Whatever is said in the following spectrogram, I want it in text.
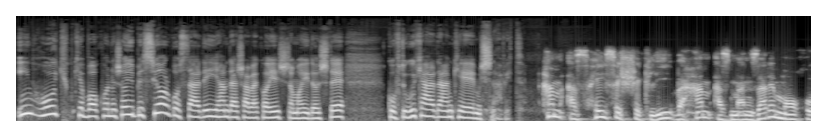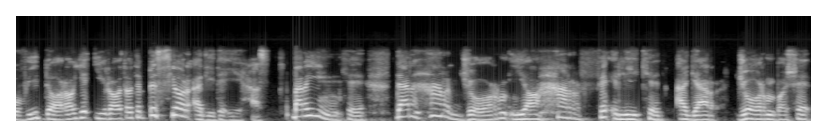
این حکم که واکنش های بسیار گسترده ای هم در شبکه های اجتماعی داشته گفتگو کردم که میشنوید. هم از حیث شکلی و هم از منظر ماهوی دارای ایرادات بسیار عدیده ای هست. برای اینکه در هر جرم یا هر فعلی که اگر جرم باشه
